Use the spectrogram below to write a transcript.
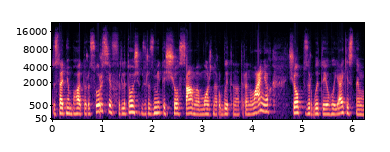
достатньо багато ресурсів для того, щоб зрозуміти, що саме можна робити на тренуваннях, щоб зробити його якісним.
